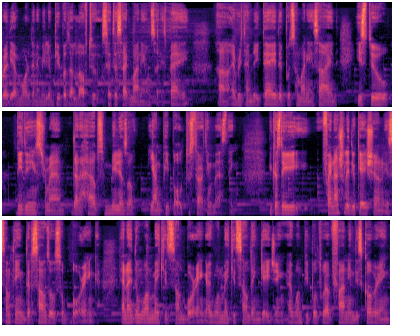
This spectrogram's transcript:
Already have more than a million people that love to set aside money on Satispay. Uh, every time they pay, they put some money aside, is to be the instrument that helps millions of young people to start investing. Because the financial education is something that sounds also boring. And I don't want to make it sound boring. I want to make it sound engaging. I want people to have fun in discovering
